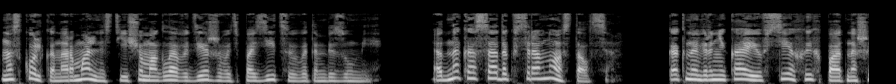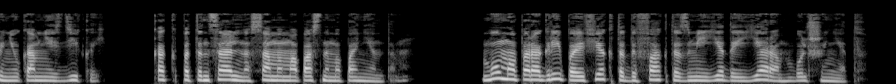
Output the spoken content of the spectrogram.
Насколько нормальность еще могла выдерживать позицию в этом безумии? Однако осадок все равно остался. Как наверняка и у всех их по отношению ко мне с Дикой, как потенциально самым опасным оппонентом. Бума парагриппа эффекта де-факто змееда и яра больше нет.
